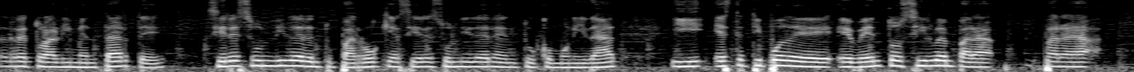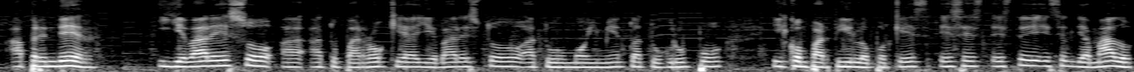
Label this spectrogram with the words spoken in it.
retroalimentarte. Si eres un líder en tu parroquia si eres un líder en tu comunidad y este tipo de eventos sirven para para aprender y llevar eso a, a tu parroquia llevar esto a tu movimiento a tu grupo y compartirlo porque es, es, es- este es el llamado.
